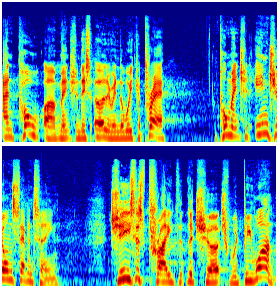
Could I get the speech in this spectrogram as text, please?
and Paul uh, mentioned this earlier in the week of prayer, Paul mentioned in John 17, Jesus prayed that the church would be one.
